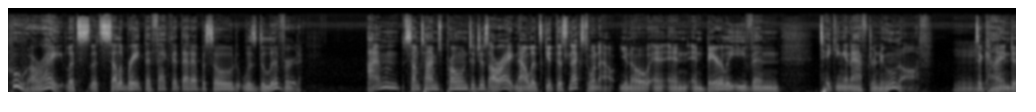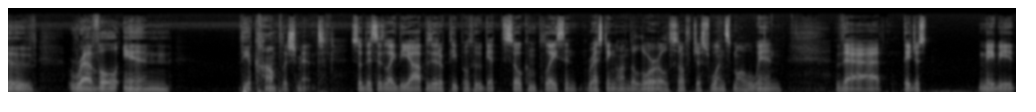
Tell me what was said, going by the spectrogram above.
"Whew, all right, let's let's celebrate the fact that that episode was delivered." I'm sometimes prone to just all right now let's get this next one out you know and and and barely even taking an afternoon off to hmm. kind of revel in the accomplishment So this is like the opposite of people who get so complacent resting on the laurels of just one small win that they just maybe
